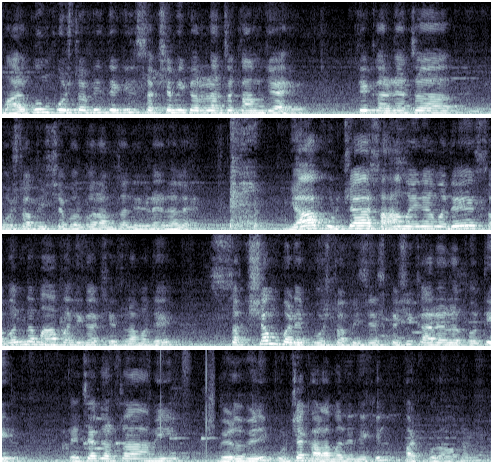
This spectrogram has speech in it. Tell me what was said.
बाळकुंग पोस्ट ऑफिस देखील सक्षमीकरणाचं काम जे आहे ते करण्याचं पोस्ट ऑफिसच्या बरोबर आमचा निर्णय झाला आहे या पुढच्या सहा महिन्यामध्ये संबंध महापालिका क्षेत्रामध्ये सक्षमपणे पोस्ट ऑफिसेस कशी कार्यरत होतील त्याच्याकरता आम्ही वेळोवेळी पुढच्या काळामध्ये देखील पाठपुरावा करणार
